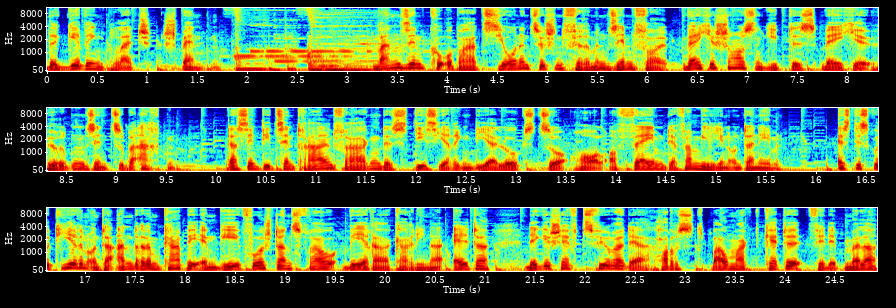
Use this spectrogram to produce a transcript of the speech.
The Giving Pledge spenden. Wann sind Kooperationen zwischen Firmen sinnvoll? Welche Chancen gibt es? Welche Hürden sind zu beachten? Das sind die zentralen Fragen des diesjährigen Dialogs zur Hall of Fame der Familienunternehmen. Es diskutieren unter anderem KPMG-Vorstandsfrau Vera Karina Elter, der Geschäftsführer der Horst Baumarktkette Philipp Möller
